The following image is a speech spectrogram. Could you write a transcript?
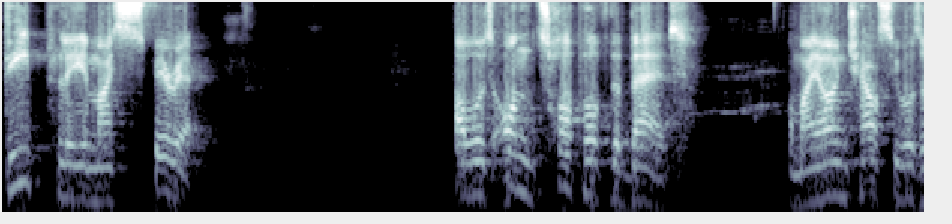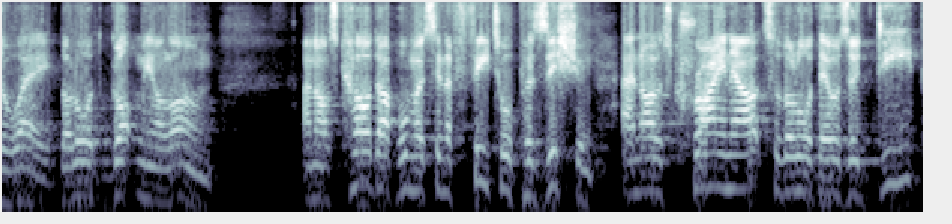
deeply in my spirit. I was on top of the bed. On my own, Chelsea was away. The Lord got me alone. And I was curled up almost in a fetal position. And I was crying out to the Lord. There was a deep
